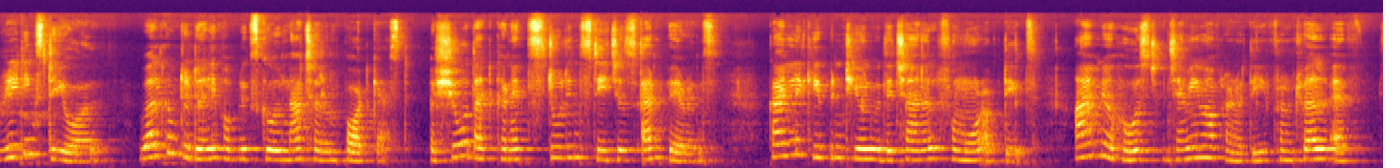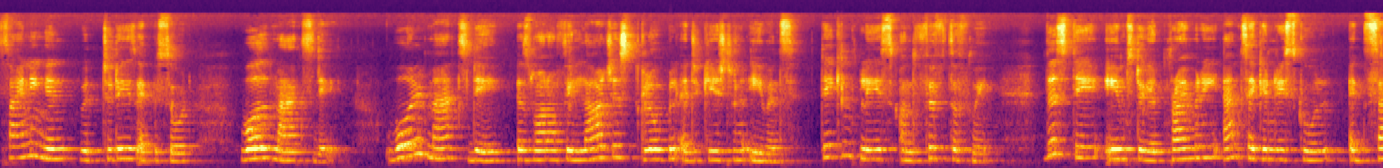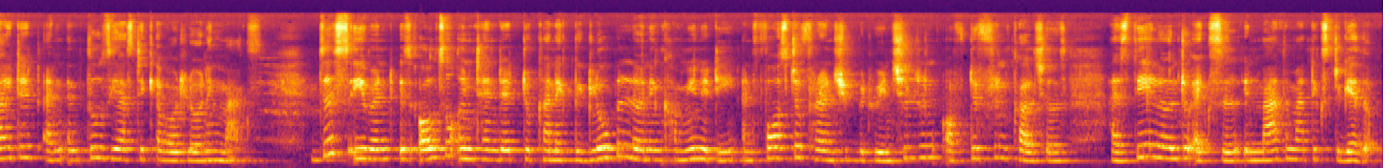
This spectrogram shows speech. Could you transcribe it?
Greetings to you all. Welcome to Delhi Public School Nacharam podcast, a show that connects students, teachers, and parents. Kindly keep in tune with the channel for more updates. I am your host, Jemima Pranuthi from 12F, signing in with today's episode, World Maths Day. World Maths Day is one of the largest global educational events taking place on the 5th of May. This day aims to get primary and secondary school excited and enthusiastic about learning maths. This event is also intended to connect the global learning community and foster friendship between children of different cultures as they learn to excel in mathematics together.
